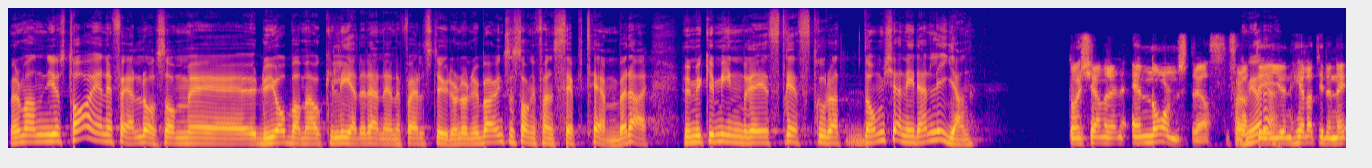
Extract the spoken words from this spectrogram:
Men om man just tar NFL då som eh, du jobbar med och leder den NFL-studion. Nu börjar inte säsongen förrän september där. Hur mycket mindre stress tror du att de känner i den ligan? De känner en enorm stress. För de att det är ju en, hela tiden,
